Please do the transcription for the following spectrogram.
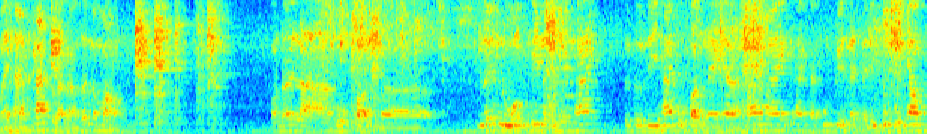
mấy hàng khác là làm rất là mỏng. Còn đây là bộ phận uh, lên luống in12 từ từ thì hai bộ phận này à, hai hai hai cái phụ kiện này sẽ đi chung với nhau.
